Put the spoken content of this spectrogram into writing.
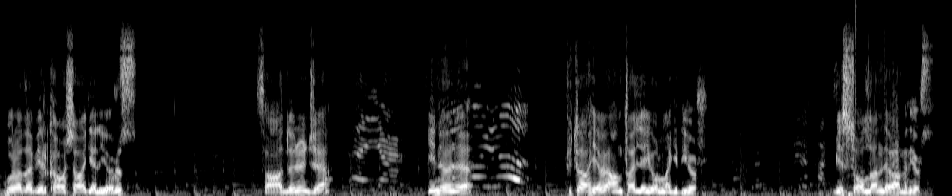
Burada bir kavşağa geliyoruz. Sağa dönünce İnönü, Kütahya ve Antalya yoluna gidiyor. Biz soldan devam ediyoruz.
